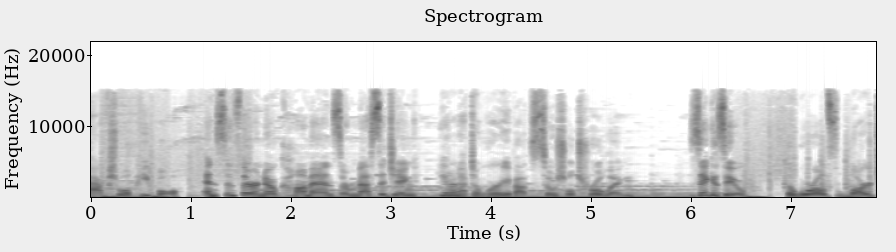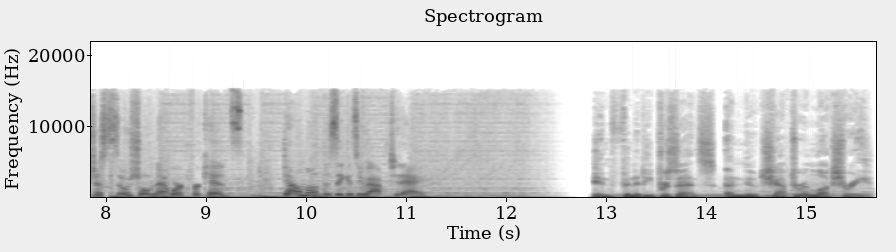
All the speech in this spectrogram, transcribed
actual people. And since there are no comments or messaging, you don't have to worry about social trolling. Zigazoo, the world's largest social network for kids. Download the Zigazoo app today. Infiniti presents a new chapter in luxury,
